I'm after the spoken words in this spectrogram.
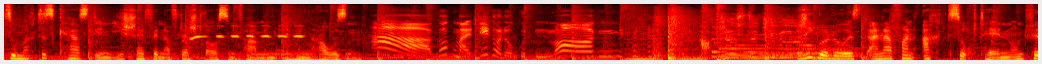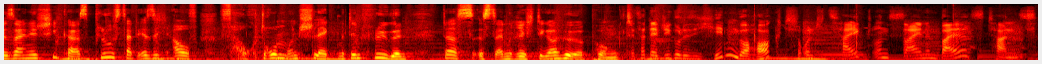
So macht es Kerstin, die Chefin auf der Straußenfarm in Emminghausen. Ah, guck mal, Gigolo, guten Morgen. Gigolo ist einer von acht Zuchthähnen und für seine Chikas plustert er sich auf, faucht rum und schlägt mit den Flügeln. Das ist ein richtiger Höhepunkt. Jetzt hat der Gigolo sich hingehockt und zeigt uns seinen Balztanz.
